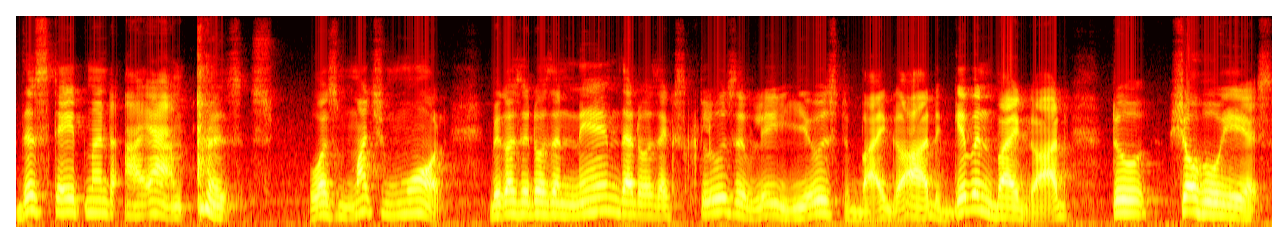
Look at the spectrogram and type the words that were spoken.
this statement I am was much more because it was a name that was exclusively used by God, given by God to show who He is.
